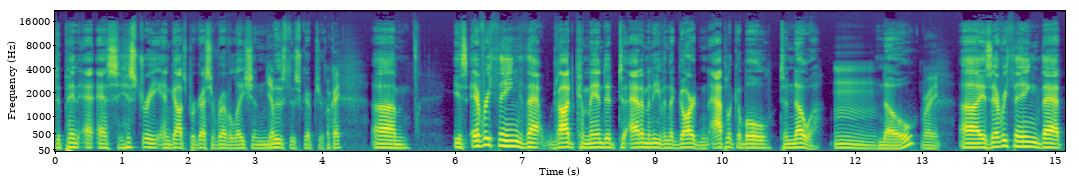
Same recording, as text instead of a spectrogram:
depend as history and God's progressive revelation moves through Scripture. Okay. Um, is everything that God commanded to Adam and Eve in the garden applicable to Noah? No. Right. Uh, is everything that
